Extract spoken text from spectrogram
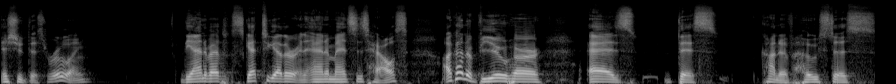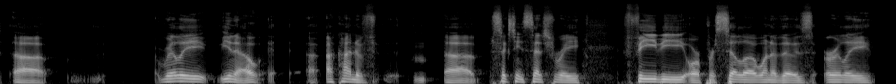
issued this ruling, the Anabaptists get together in Anna Manz's house. I kind of view her as this kind of hostess, uh, really, you know, a, a kind of uh, 16th century Phoebe or Priscilla, one of those early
